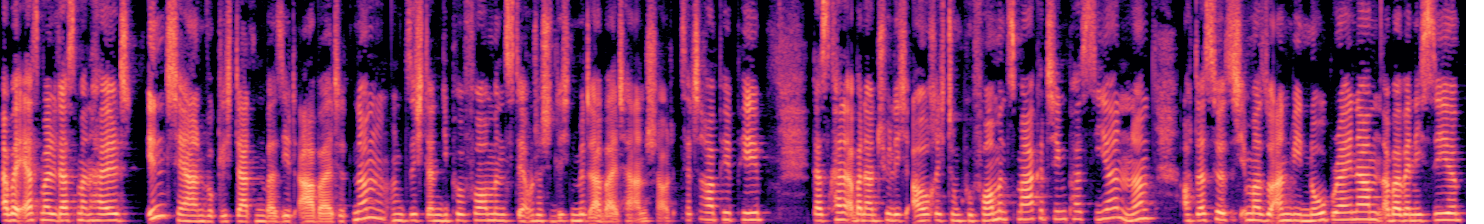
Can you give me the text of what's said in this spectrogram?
aber erstmal, dass man halt intern wirklich datenbasiert arbeitet ne? und sich dann die Performance der unterschiedlichen Mitarbeiter anschaut, etc. pp. Das kann aber natürlich auch Richtung Performance Marketing passieren. Ne? Auch das hört sich immer so an wie No-Brainer, aber wenn ich sehe,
